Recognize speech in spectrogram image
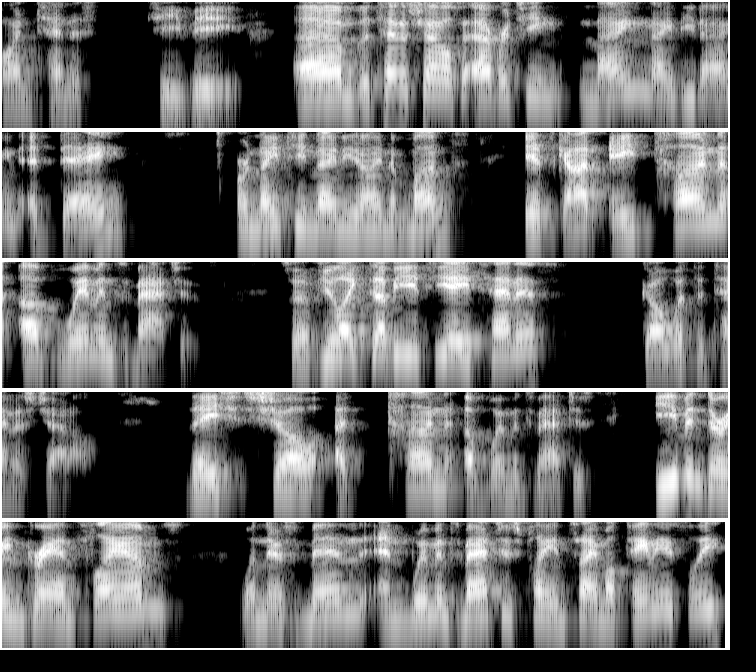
on tennis TV. Um, the tennis channel is averaging $9.99 a day or $19.99 a month. It's got a ton of women's matches. So if you like WTA tennis, go with the tennis channel. They show a ton of women's matches, even during Grand Slams. When there's men and women's matches playing simultaneously,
